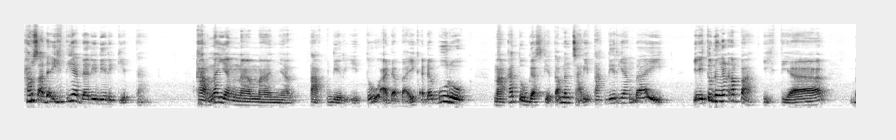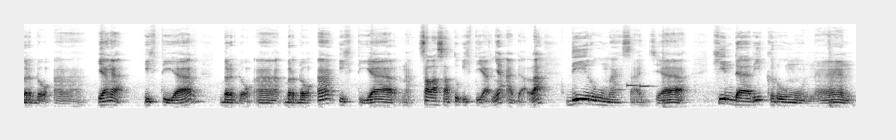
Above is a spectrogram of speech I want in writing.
Harus ada ikhtiar dari diri kita. Karena yang namanya takdir itu ada baik, ada buruk. Maka tugas kita mencari takdir yang baik. Yaitu dengan apa? Ikhtiar, berdoa. Ya nggak? Ikhtiar, berdoa. Berdoa, ikhtiar. Nah, salah satu ikhtiarnya adalah di rumah saja. Hindari kerumunan.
